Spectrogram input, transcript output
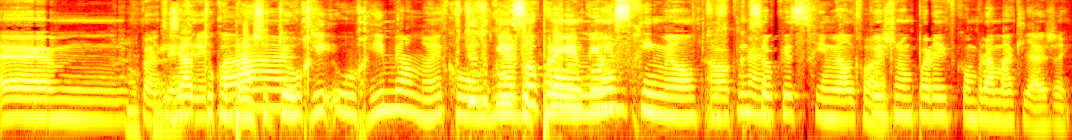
Ahm, Ok. pronto, Exato, tu compraste o teu ri- o rímel, não é? Com o Tudo dinheiro começou do prémio. com, com esse rímel. Tudo Ok. começou com esse rímel. Claro. Depois não parei de comprar maquilhagem.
